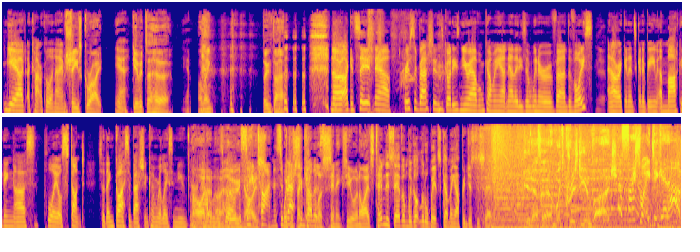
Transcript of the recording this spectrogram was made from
Yeah, I, I can't recall her name. She's great. Yeah. Give it to her. Yeah. I think. Do that. No, I can see it now. Chris Sebastian's got his new album coming out now that he's a winner of uh, The Voice, and I reckon it's going to be a marketing uh, ploy or stunt. So then Guy Sebastian can release a new uh, Oh, I don't album know. as well Who at the knows? same time. The We're just a Sebastian couple brothers. of cynics, you and I. It's ten to seven. We've got little bits coming up in just a sec. Hit FM with Krysti and Bodge. A fresh way to get up.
